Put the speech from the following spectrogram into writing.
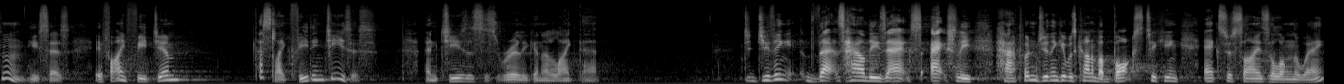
Hmm, he says, if I feed Jim, that's like feeding Jesus. And Jesus is really going to like that. Do you think that's how these acts actually happened? Do you think it was kind of a box ticking exercise along the way?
